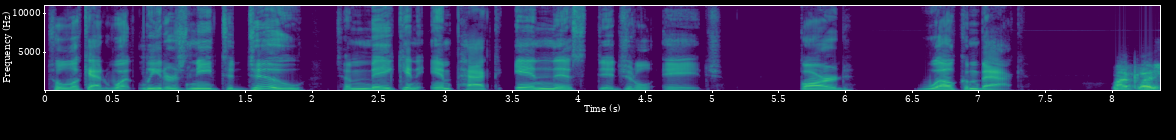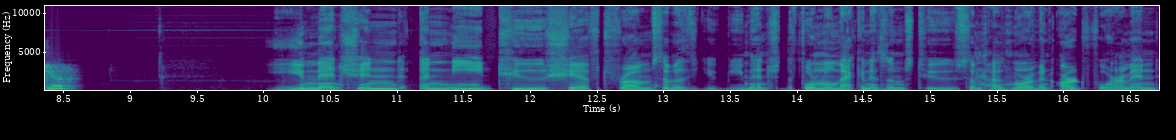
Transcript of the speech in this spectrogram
to look at what leaders need to do to make an impact in this digital age. Bard, welcome back. My pleasure. You mentioned a need to shift from some of you, you mentioned the formal mechanisms to sometimes more of an art form. And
